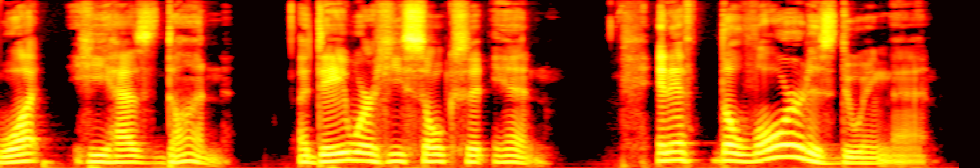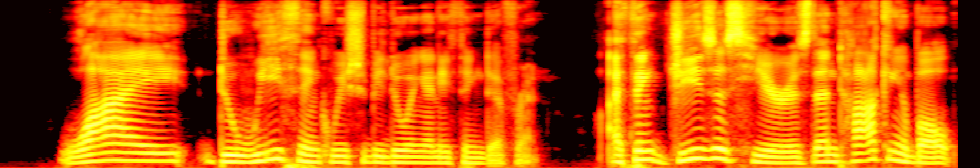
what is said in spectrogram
what he has done, a day where he soaks it in. And if the Lord is doing that, why do we think we should be doing anything different? I think Jesus here is then talking about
